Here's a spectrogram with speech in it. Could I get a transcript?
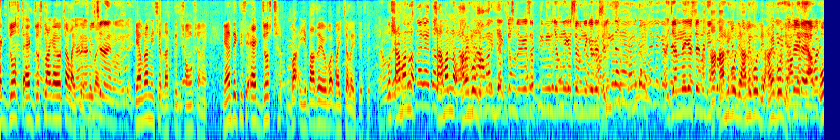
এক জস্ট লাগায়ও চালাইতেছে ভাই। ক্যামেরা নিচে রাখতেছি সমস্যা নাই। এখানে দেখতেছি একজস্ট ইয়ে বাজায়ও বাইক চালাইতেছে ও সামান্য সামান্য আমি বলি আমি বলি আমি বলি আমি বলি ও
